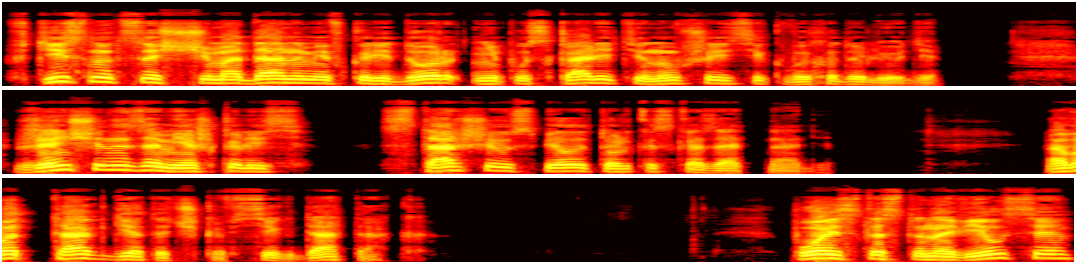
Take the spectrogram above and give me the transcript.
Втиснуться с чемоданами в коридор не пускали тянувшиеся к выходу люди. Женщины замешкались. Старшая успела только сказать Наде. А вот так, деточка, всегда так. Поезд остановился,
